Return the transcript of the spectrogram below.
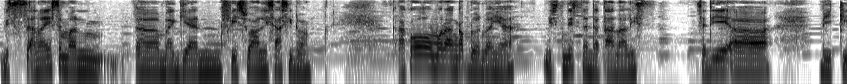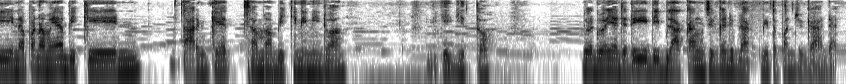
Bisnis analis cuma uh, bagian visualisasi doang. Aku merangkap dua-duanya. bisnis dan data analis. Jadi uh, bikin apa namanya? bikin target sama bikin ini doang. Kayak gitu. Dua-duanya. Jadi di belakang juga di belakang di depan juga ada.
